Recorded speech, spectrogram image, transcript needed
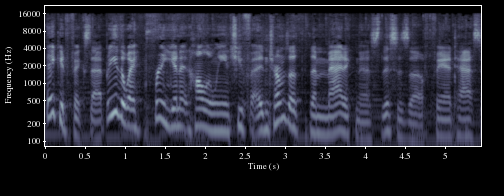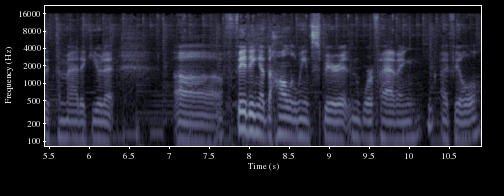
they could fix that. But either way, free unit Halloween. She in terms of thematicness, this is a fantastic thematic unit. Uh, fitting at the Halloween spirit and worth having, I feel,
